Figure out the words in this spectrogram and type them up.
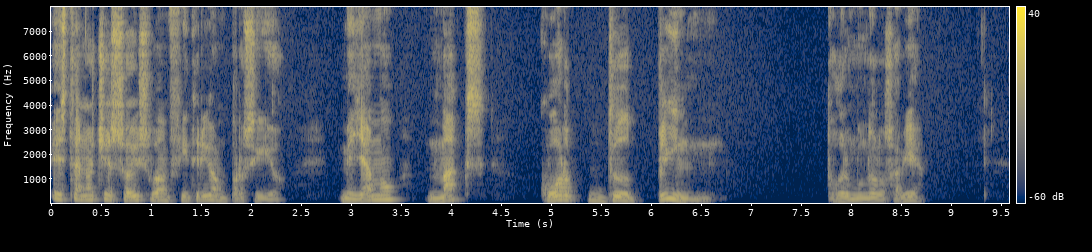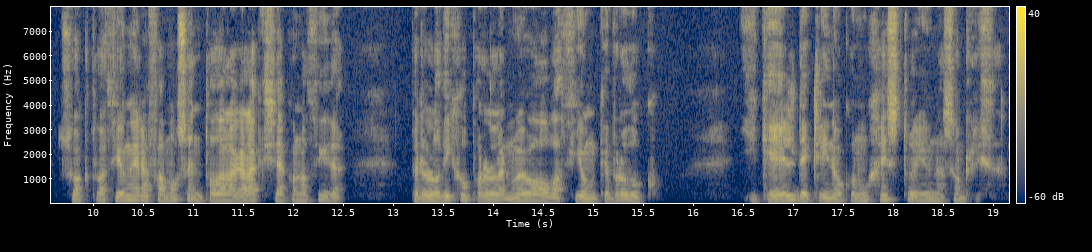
Esta noche soy su anfitrión, prosiguió. Me llamo Max Quordleplin. Todo el mundo lo sabía. Su actuación era famosa en toda la galaxia conocida, pero lo dijo por la nueva ovación que produjo, y que él declinó con un gesto y una sonrisa.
